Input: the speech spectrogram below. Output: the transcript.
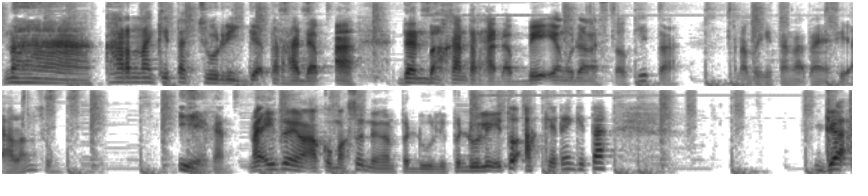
Nah karena kita curiga terhadap A dan bahkan terhadap B yang udah ngasih tahu kita kenapa kita nggak tanya si A langsung? Iya kan? Nah itu yang aku maksud dengan peduli. Peduli itu akhirnya kita gak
